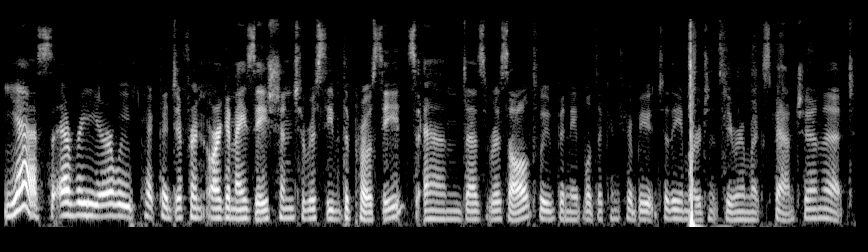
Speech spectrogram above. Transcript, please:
Yes, every year we pick a different organization to receive the proceeds, and as a result, we've been able to contribute to the emergency room expansion at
